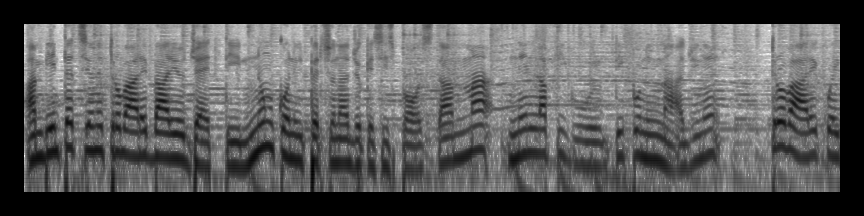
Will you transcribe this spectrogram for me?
ambientazione trovare vari oggetti, non con il personaggio che si sposta, ma nella figura, tipo un'immagine, trovare quei,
